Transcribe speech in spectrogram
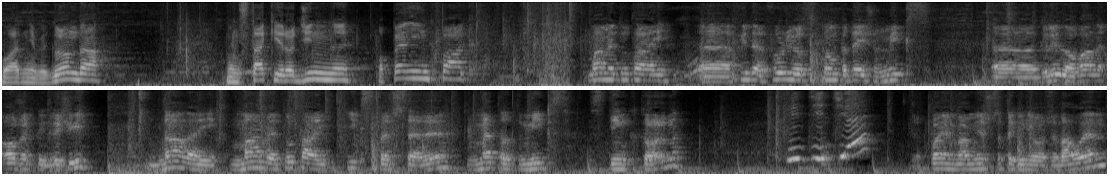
ładnie wygląda. Więc taki rodzinny opening pack. Mamy tutaj e, Feeder Furious Competition Mix e, grillowany orzech tygrysi. Dalej mamy tutaj XP4 Method Mix Sting Corn. Widzicie? Powiem wam jeszcze tego nie używałem.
